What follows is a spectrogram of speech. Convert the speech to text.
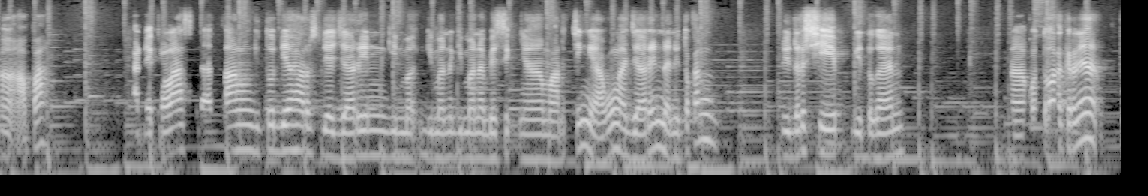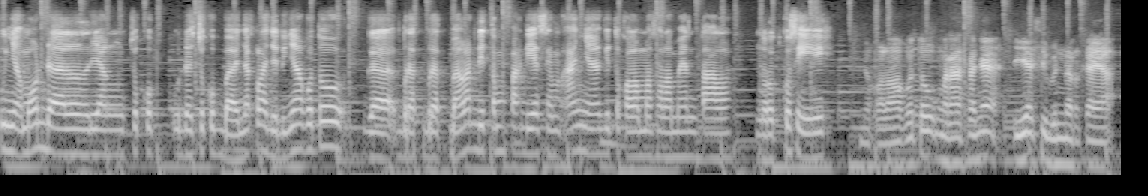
uh, apa ada kelas datang gitu dia harus diajarin gimana gimana gimana basicnya marching ya. Aku ngajarin dan itu kan leadership gitu kan nah aku tuh akhirnya punya modal yang cukup udah cukup banyak lah. Jadinya aku tuh gak berat-berat banget di tempat di SMA-nya gitu kalau masalah mental. Menurutku sih. Ya kalau aku tuh ngerasanya iya sih bener. Kayak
